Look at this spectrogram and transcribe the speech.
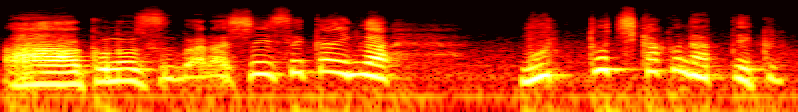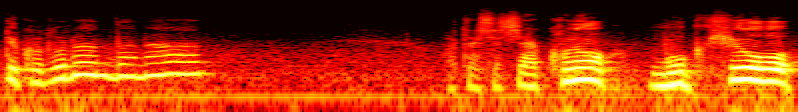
ああこの素晴らしい世界がもっと近くなっていくってことなんだな。私たちはこの目標を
